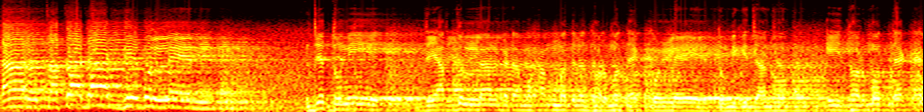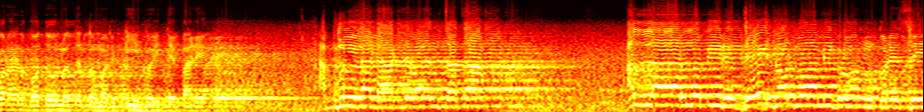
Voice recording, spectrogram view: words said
তার চাচা ডাক দিয়ে বললেন যে তুমি যে আবদুল্লাহর বেটা মোহাম্মদের ধর্ম ত্যাগ করলে, তুমি কি জানো এই ধর্ম ত্যাগ করার বদৌলতে তোমার কি হইতে পারে? আবদুল্লাহ ডাক দেবেন চাচা আল্লাহর নবীর যেই ধর্ম আমি গ্রহণ করেছি,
